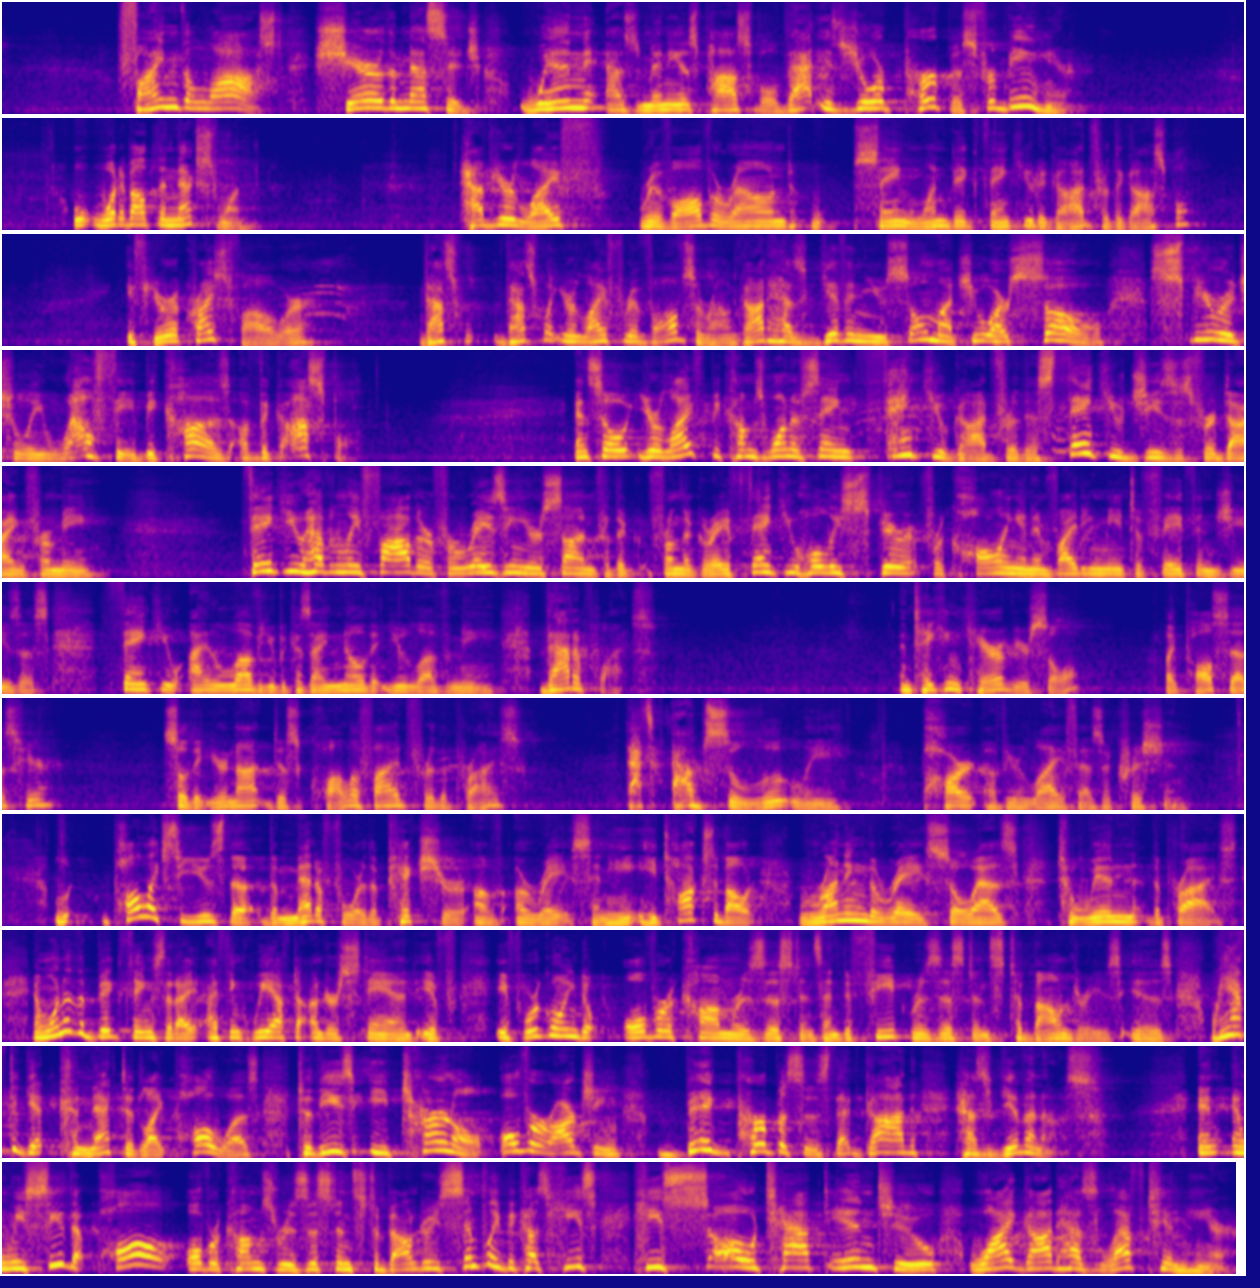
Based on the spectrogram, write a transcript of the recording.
Find the lost, share the message, win as many as possible. That is your purpose for being here. What about the next one? Have your life revolve around saying one big thank you to God for the gospel? If you're a Christ follower, that's, that's what your life revolves around. God has given you so much. You are so spiritually wealthy because of the gospel. And so your life becomes one of saying, Thank you, God, for this. Thank you, Jesus, for dying for me. Thank you, Heavenly Father, for raising your Son the, from the grave. Thank you, Holy Spirit, for calling and inviting me to faith in Jesus. Thank you. I love you because I know that you love me. That applies. And taking care of your soul, like Paul says here, so that you're not disqualified for the prize. That's absolutely part of your life as a Christian. Paul likes to use the, the metaphor, the picture of a race, and he, he talks about running the race so as to win the prize. And one of the big things that I, I think we have to understand if, if we're going to overcome resistance and defeat resistance to boundaries is we have to get connected, like Paul was, to these eternal, overarching, big purposes that God has given us. And, and we see that Paul overcomes resistance to boundaries simply because he's, he's so tapped into why God has left him here.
